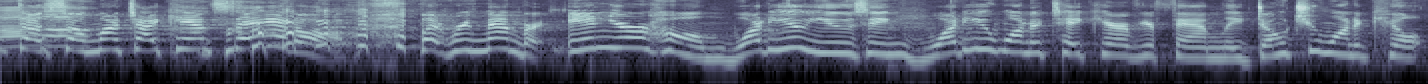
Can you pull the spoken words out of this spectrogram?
it does so much I can't say it all. But remember, in your home, what are you using? What do you want to take care of your family? Don't you want to kill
